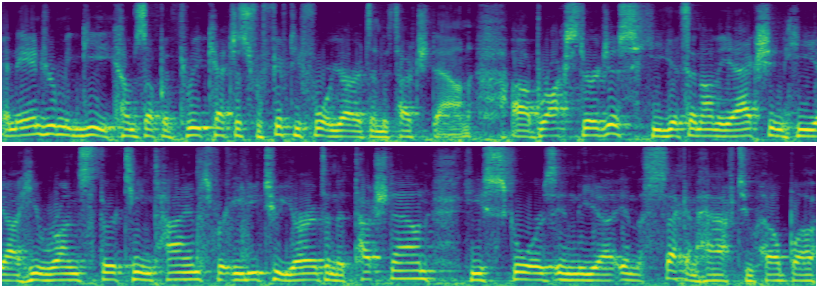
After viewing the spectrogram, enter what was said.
And Andrew McGee comes up with three catches for 54 yards and a touchdown. Uh, Brock Sturgis, he gets in on the action. He uh, he runs 13 times for 82 yards and a touchdown. He scores in the uh, in the second half to help uh,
